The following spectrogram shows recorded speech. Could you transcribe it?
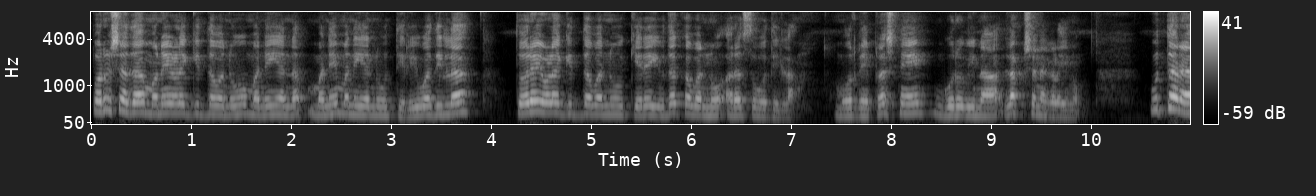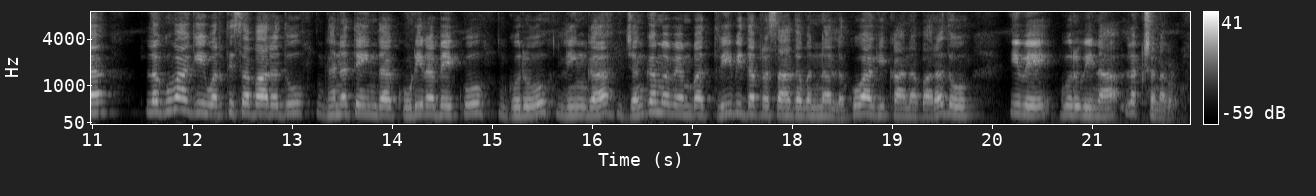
ಪರುಷದ ಮನೆಯೊಳಗಿದ್ದವನು ಮನೆಯನ್ನು, ಮನೆ ಮನೆಯನ್ನು ತಿರಿಯುವುದಿಲ್ಲ, ತೊರೆಯೊಳಗಿದ್ದವನು ಕೆರೆಯುದಕವನ್ನು ಅರಸುವುದಿಲ್ಲ. ಮೂರನೇ ಪ್ರಶ್ನೆ, ಗುರುವಿನ ಲಕ್ಷಣಗಳೇನು? ಉತ್ತರ, ಲಘುವಾಗಿ ವರ್ತಿಸಬಾರದು, ಘನತೆಯಿಂದ ಕೂಡಿರಬೇಕು. ಗುರು, ಲಿಂಗ, ಜಂಗಮವೆಂಬ ತ್ರಿವಿಧ ಪ್ರಸಾದವನ್ನು ಲಘುವಾಗಿ ಕಾಣಬಾರದು. ಇವೆ ಗುರುವಿನ ಲಕ್ಷಣಗಳು.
